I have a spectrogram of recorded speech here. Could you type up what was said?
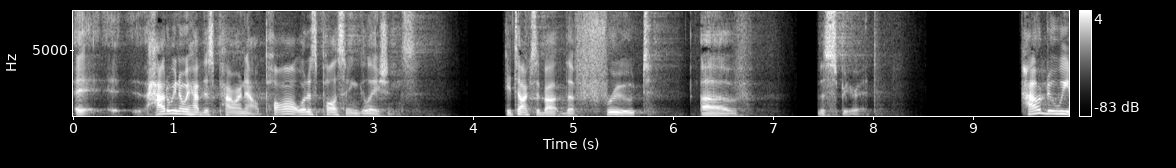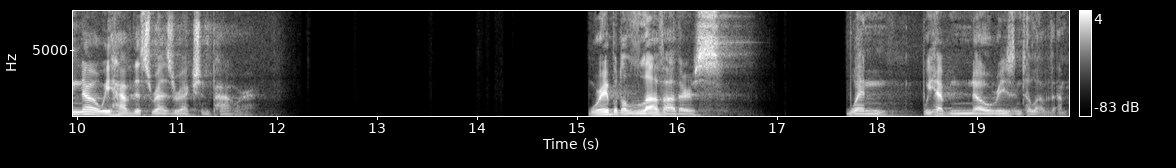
it, it, how do we know we have this power now? Paul, what does Paul say in Galatians? He talks about the fruit of the Spirit. How do we know we have this resurrection power? We're able to love others when we have no reason to love them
